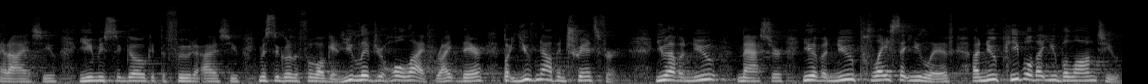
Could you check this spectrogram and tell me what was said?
at ISU. You used to go get the food at ISU. You used to go to the football games. You lived your whole life right there, but you've now been transferred. You have a new master. You have a new place that you live, a new people that you belong to.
